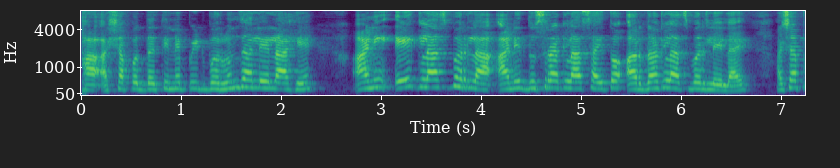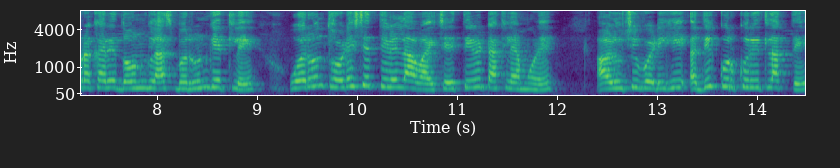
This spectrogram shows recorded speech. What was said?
हा अशा पद्धतीने पीठ भरून झालेला आहे. आणि एक ग्लास भरला आणि दुसरा ग्लास आहे तो अर्धा ग्लास भरलेला आहे. अशा प्रकारे दोन ग्लास भरून घेतले. वरून थोडेसे तीळ लावायचे. तीळ टाकल्यामुळे आळूची वडी ही अधिक कुरकुरीत लागते.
